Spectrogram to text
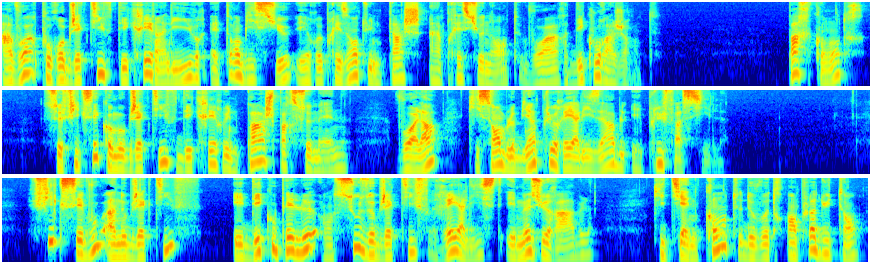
avoir pour objectif d'écrire un livre est ambitieux et représente une tâche impressionnante, voire décourageante. Par contre, se fixer comme objectif d'écrire une page par semaine, voilà qui semble bien plus réalisable et plus facile. Fixez-vous un objectif et découpez-le en sous-objectifs réalistes et mesurables qui tiennent compte de votre emploi du temps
